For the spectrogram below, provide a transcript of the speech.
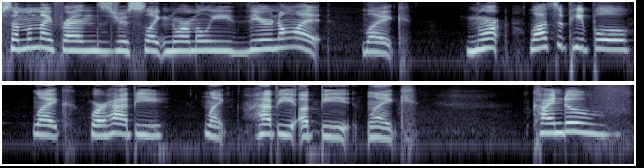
some of my friends, just like normally, they're not like nor. Lots of people like who are happy, like happy, upbeat, like kind of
